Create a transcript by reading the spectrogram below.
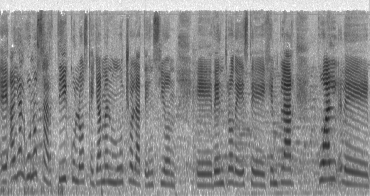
eh, hay algunos artículos que llaman mucho la atención eh, dentro de este ejemplar. ¿Cuál eh,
